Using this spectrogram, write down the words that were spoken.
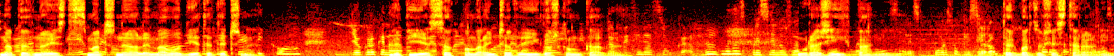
Na no pewno jest pero ale mało voy a sok pomarańczowy i gorzką kawę. Urazi ich pani. Tak bardzo się starali.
